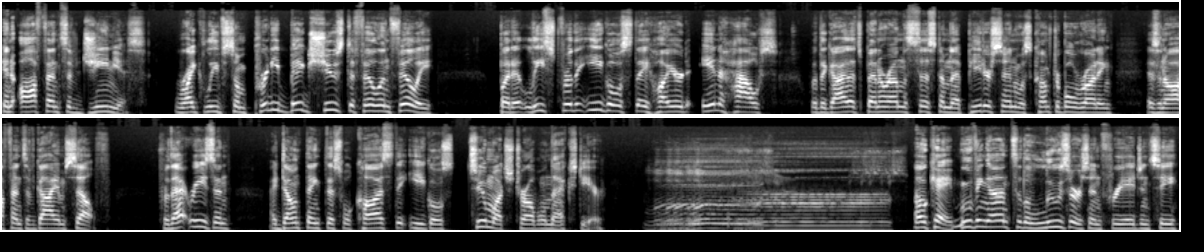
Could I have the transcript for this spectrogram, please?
an offensive genius. Reich leaves some pretty big shoes to fill in Philly, but at least for the Eagles, they hired in house with a guy that's been around the system that Pederson was comfortable running as an offensive guy himself. For that reason, I don't think this will cause the Eagles too much trouble next year. Losers. Okay, moving on to the losers in free agency,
